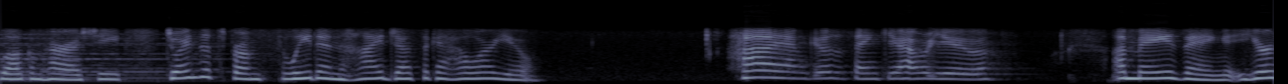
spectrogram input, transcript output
Welcome her as she joins us from Sweden. Hi, Jessica. How are you? Hi, I'm good. Thank you. How are you? Amazing. Your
